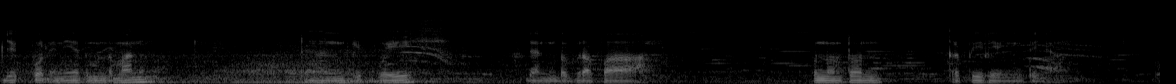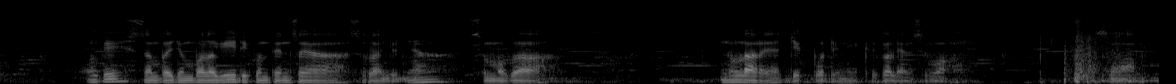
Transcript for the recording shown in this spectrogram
jackpot ini ya teman-teman. Dengan giveaway. Dan beberapa penonton terpilih intinya Oke, sampai jumpa lagi di konten saya selanjutnya. Semoga nular ya jackpot ini ke kalian semua. Salam.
